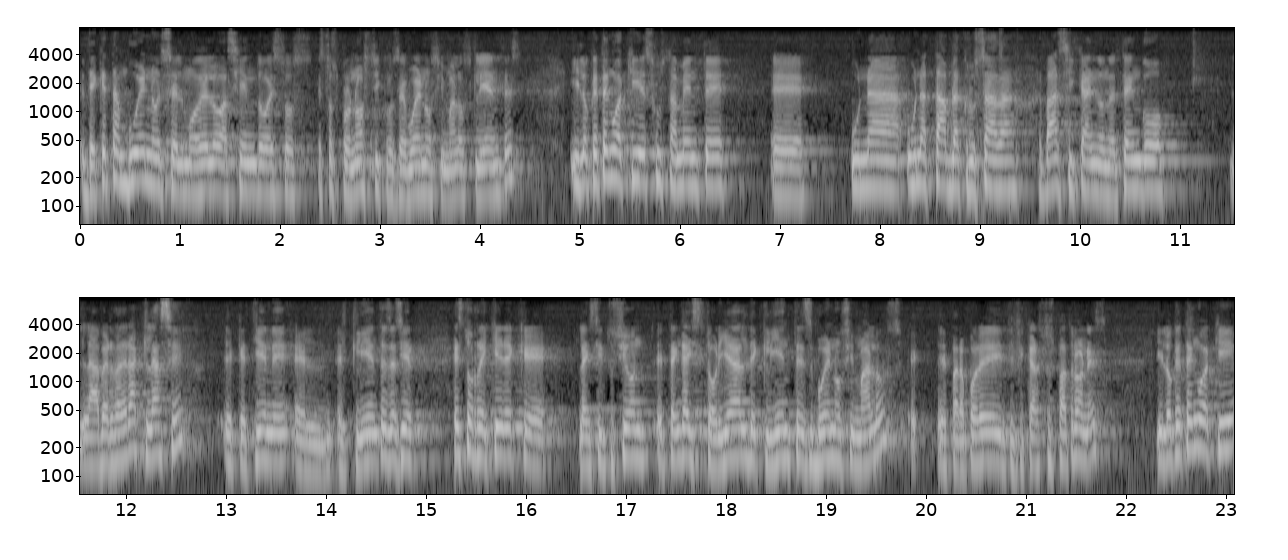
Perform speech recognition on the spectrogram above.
de qué tan bueno es el modelo haciendo estos, pronósticos de buenos y malos clientes. Y lo que tengo aquí es justamente eh, una, tabla cruzada básica en donde tengo la verdadera clase eh, que tiene el, cliente. Es decir, esto requiere que la institución eh, tenga historial de clientes buenos y malos para poder identificar sus patrones. Y lo que tengo aquí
